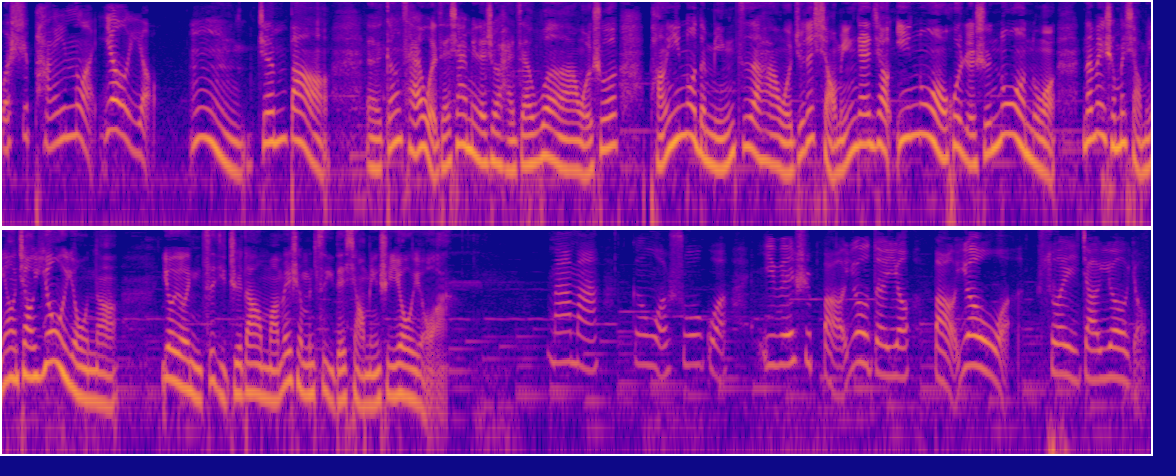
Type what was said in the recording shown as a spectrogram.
我是庞一诺、佑佑。嗯，真棒。呃，刚才我在下面的时候还在问啊，我说庞一诺的名字哈，我觉得小名应该叫一诺或者是诺诺，那为什么小名要叫佑佑呢？佑佑你自己知道吗？为什么自己的小名是佑佑啊？妈妈跟我说过，因为是保佑的佑，保佑我，所以叫佑佑。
